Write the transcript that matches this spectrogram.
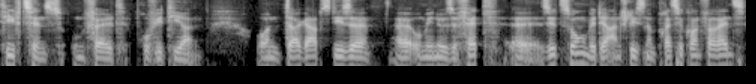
Tiefzinsumfeld profitieren. Und da gab es diese äh, ominöse FED-Sitzung äh, mit der anschließenden Pressekonferenz,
